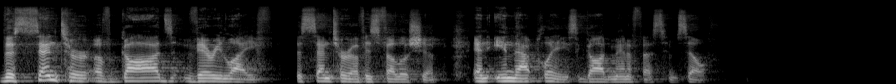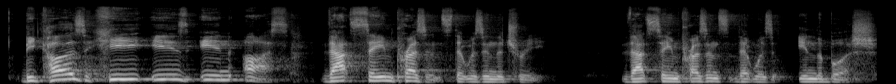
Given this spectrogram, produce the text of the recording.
the center of God's very life, the center of his fellowship. And in that place, God manifests himself. Because he is in us, that same presence that was in the tree, that same presence that was in the bush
